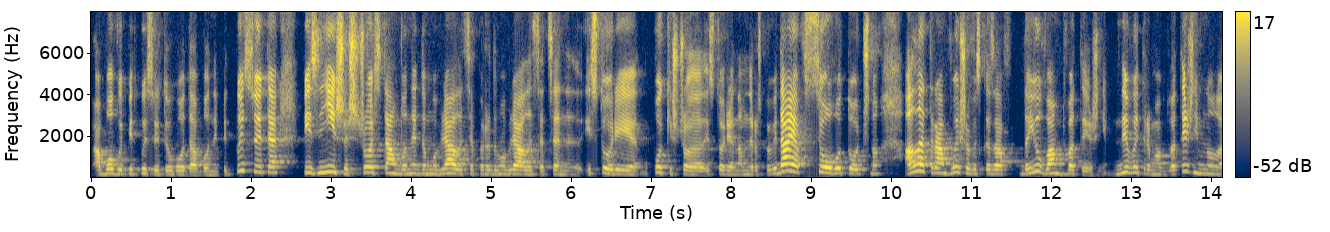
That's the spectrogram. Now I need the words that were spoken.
Або ви підписуєте угоду, або не підписуєте. Пізніше щось там вони домовлялися, передомовлялися. Це не історії, поки що історія нам не розповідає всього точно. Але Трамп вийшов і сказав: Даю вам два тижні. Не витримав два тижні. Минуло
